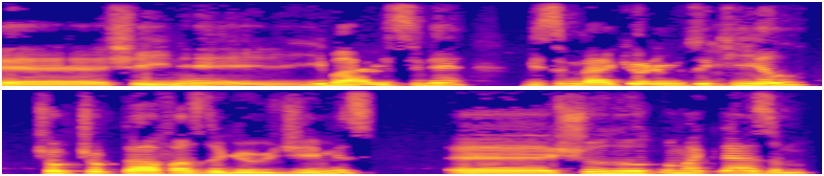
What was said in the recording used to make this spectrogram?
e, şeyini, ibaresini bizim belki önümüzdeki yıl çok çok daha fazla göreceğimiz. E, şunu da unutmamak lazım.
